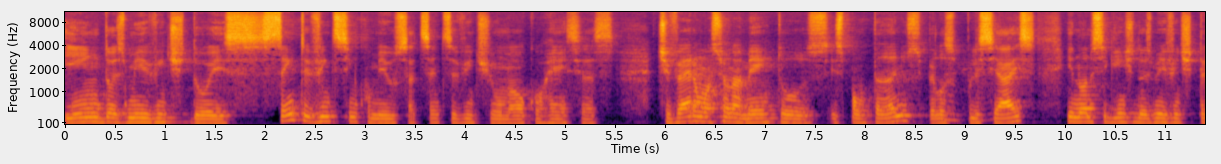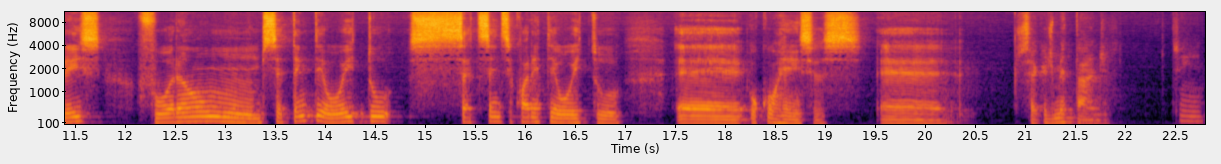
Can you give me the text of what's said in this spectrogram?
e em 2022, 125.721 ocorrências tiveram acionamentos espontâneos pelos uhum. policiais e no ano seguinte, 2023, foram 78.748 é, ocorrências, é, cerca de metade. Sim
